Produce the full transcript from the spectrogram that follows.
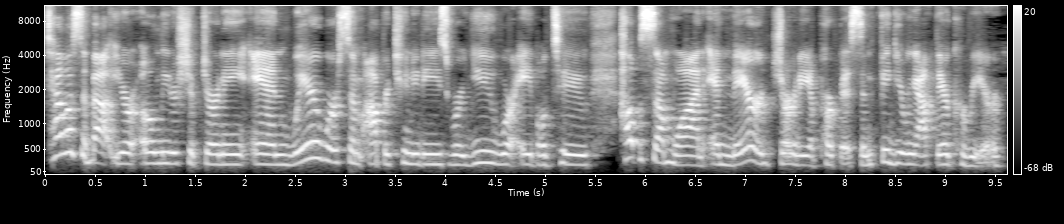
Tell us about your own leadership journey and where were some opportunities where you were able to help someone in their journey of purpose and figuring out their career?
